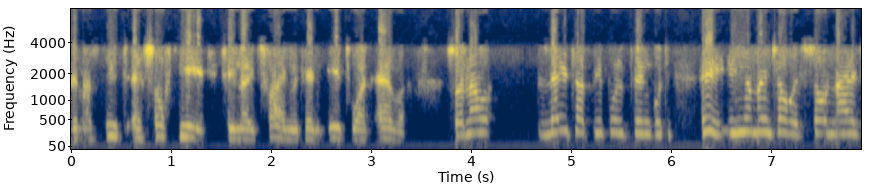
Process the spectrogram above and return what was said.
they must eat a soft meat. You know, it's fine, we can eat whatever. So now, later people think, would, hey, inyama yenhloko is so nice.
